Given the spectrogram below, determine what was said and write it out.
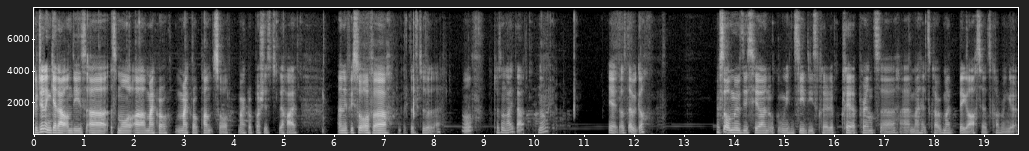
who didn't get out on these uh, small uh, micro micro pumps or micro pushes to the high. And if we sort of uh, this to the left, oh, doesn't like that, no? Yeah, it does. There we go. We sort of move these here, and we can see these clear clear prints. Uh, my head's covered, my big ass head's covering it.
